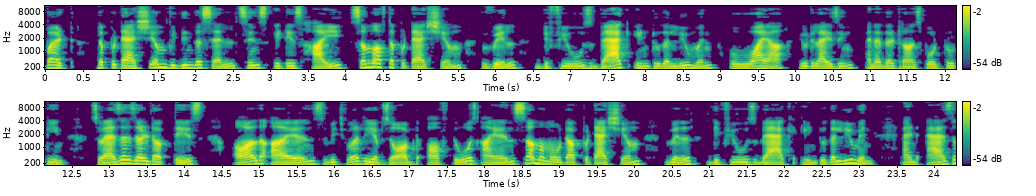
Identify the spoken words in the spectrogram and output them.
But the potassium within the cell since it is high some of the potassium will diffuse back into the lumen via utilizing another transport protein. So as a result of this all the ions which were reabsorbed of those ions some amount of potassium will diffuse back into the lumen and as the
